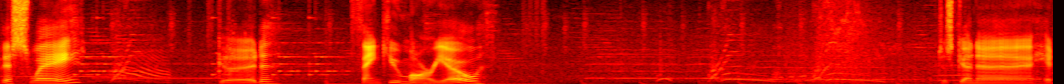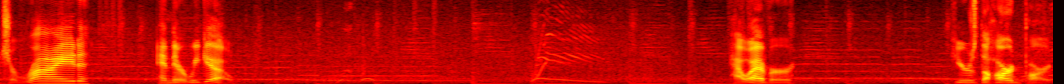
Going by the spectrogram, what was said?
this way. Good. Thank you, Mario. Just gonna hitch a ride. And there we go. However, here's the hard part.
